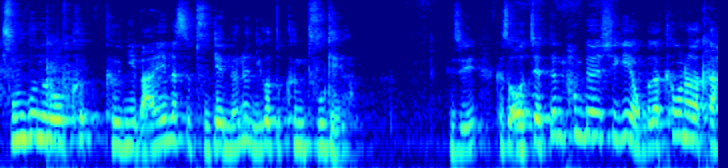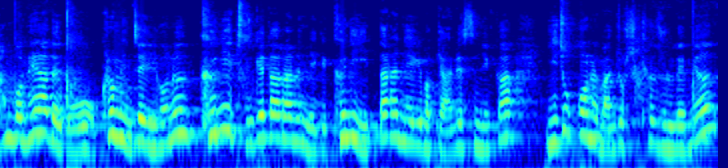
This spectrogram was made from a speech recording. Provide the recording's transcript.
중근으로 그, 근이 마이너스 두 개면은 이것도 근 두 개야. 그지? 그래서 어쨌든 판별식이 0보다 크거나 같다 한 번 해야 되고, 그럼 이제 이거는 근이 두 개다라는 얘기, 근이 있다라는 얘기밖에 안 했으니까 이 조건을 만족시켜 주려면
